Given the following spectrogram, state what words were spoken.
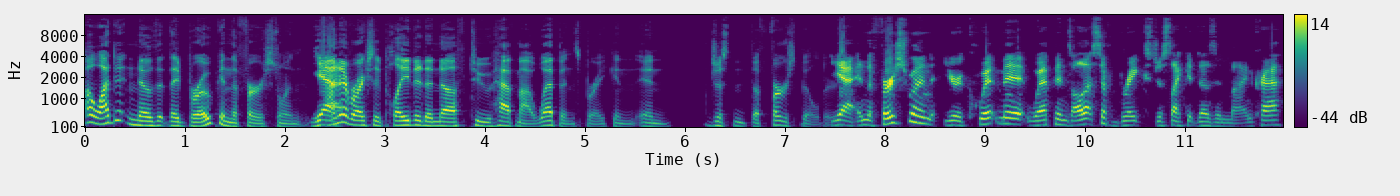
Oh, I didn't know that they broke in the first one. Yeah. I never actually played it enough to have my weapons break in, in just the first builder. Yeah, in the first one, your equipment, weapons, all that stuff breaks just like it does in Minecraft.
